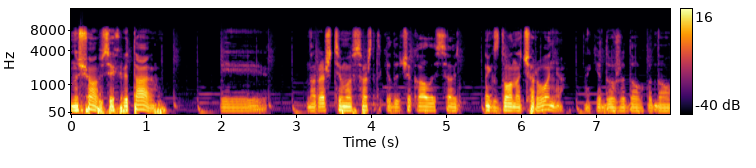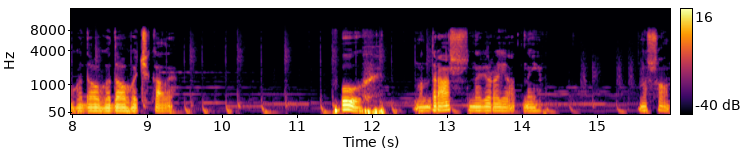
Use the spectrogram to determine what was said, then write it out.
Ну що, всіх вітаю. І нарешті ми все ж таки дочекалися X2 на червоні, які дуже довго, довго, довго, довго чекали. Фух, мандраж невероятний. Ну що,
